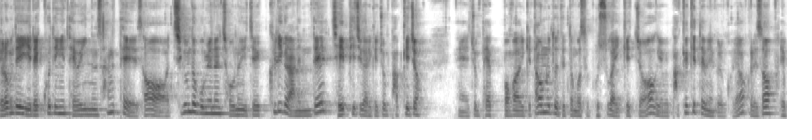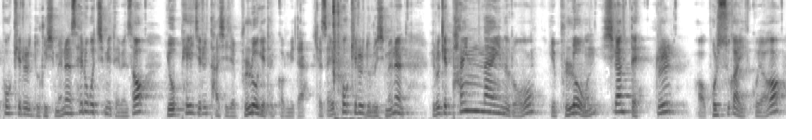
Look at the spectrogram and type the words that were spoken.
여러분들이 이 recording이 되어 있는 상태에서 지금도 보면은 저는 이제 클릭을 안 했는데 JPG가 이렇게 좀 바뀌죠. 예, 좀 뭔가 이렇게 다운로드 됐던 것을 볼 수가 있겠죠. 바뀌었기 때문에 그런 거예요. 그래서 F4키를 누르시면은 새로 고침이 되면서 이 페이지를 다시 이제 불러오게 될 겁니다. 그래서 F4키를 누르시면은 이렇게 타임라인으로 불러온 시간대를 어, 볼 수가 있고요.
